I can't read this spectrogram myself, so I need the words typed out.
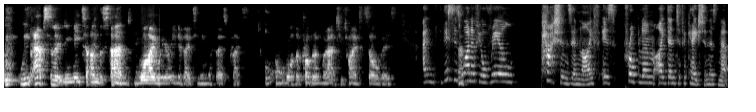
We, we absolutely need to understand why we are innovating in the first place and what the problem we're actually trying to solve is. And this is Uh. one of your real passions in life is problem identification, isn't it?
